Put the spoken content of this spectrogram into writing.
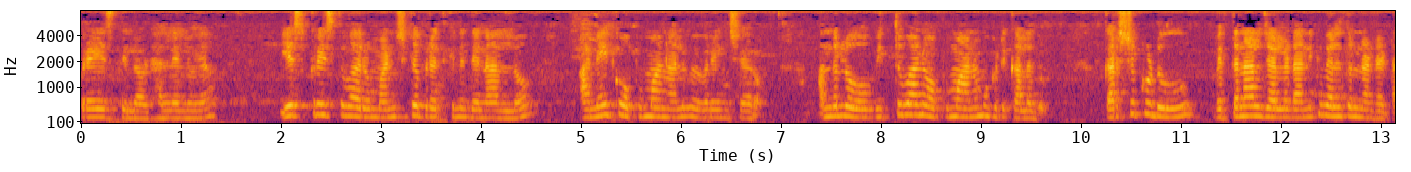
ప్రేజ్ ది లాడ్ హల్లెలుయ యేసుక్రీస్తు వారు మనిషిగా బ్రతికిన దినాల్లో అనేక ఉపమానాలు వివరించారు. అందులో విత్తువాని ఉపమానం ఒకటి కలదు. కర్షకుడు విత్తనాలు జల్లడానికి వెళ్తున్నాడట.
